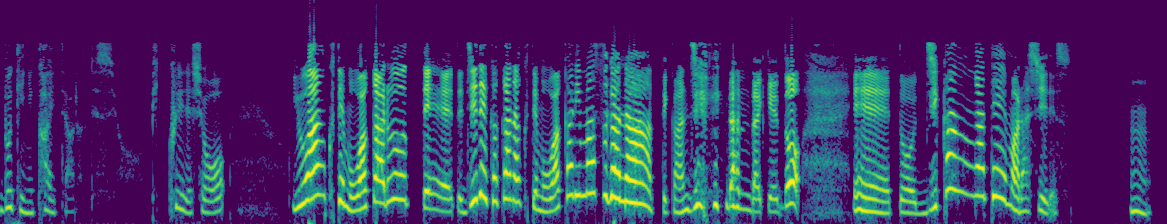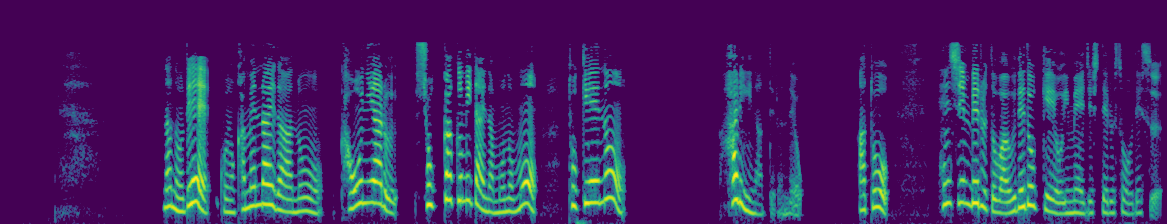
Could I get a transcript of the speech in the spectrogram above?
武器に書いてあるんですよ。びっくりでしょ？言わんくてもわかるって、って字で書かなくてもわかりますがなーって感じなんだけど、えーっと、時間がテーマらしいです。うん。なので、この仮面ライダーの顔にある触覚みたいなものも時計の針になってるんだよ。あと、変身ベルトは腕時計をイメージしてるそうです。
